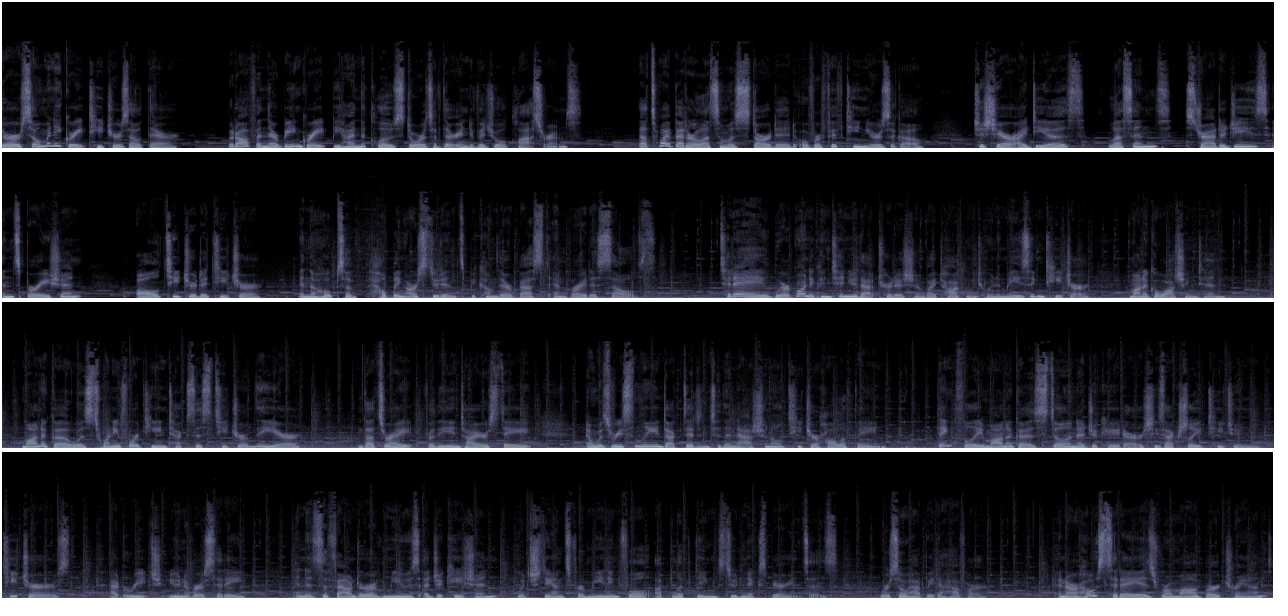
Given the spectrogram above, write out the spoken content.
There are so many great teachers out there, but often they're being great behind the closed doors of their individual classrooms. That's why BetterLesson was started over 15 years ago to share ideas, lessons, strategies, inspiration, all teacher to teacher, in the hopes of helping our students become their best and brightest selves. Today, we're going to continue that tradition by talking to an amazing teacher, Monica Washington. Monica was 2014 Texas Teacher of the Year, that's right, for the entire state, and was recently inducted into the National Teacher Hall of Fame. Thankfully, Monica is still an educator. She's actually teaching teachers at Reach University and is the founder of Muse Education, which stands for Meaningful, Uplifting Student Experiences. We're so happy to have her. And our host today is Roma Bertrand,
